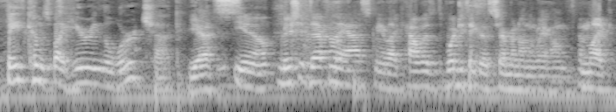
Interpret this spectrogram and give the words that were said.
Faith comes by hearing the word, Chuck. Yes. You know, They should definitely ask me like, how was? What do you think of the sermon on the way home? I'm like,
